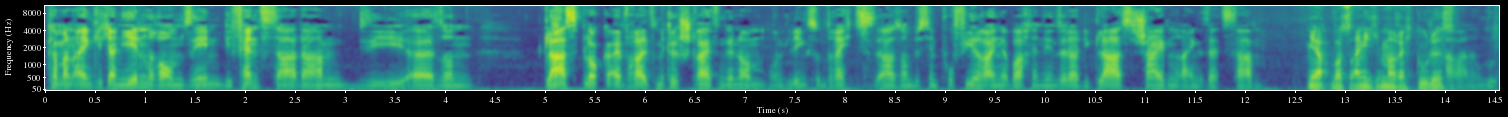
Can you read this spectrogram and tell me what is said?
kann man eigentlich an jedem Raum sehen, die Fenster, da haben sie äh, so ein Glasblock einfach als Mittelstreifen genommen und links und rechts da so ein bisschen Profil reingebracht, in den sie da die Glasscheiben reingesetzt haben. Ja, was eigentlich immer recht gut ist. Aber nun gut.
